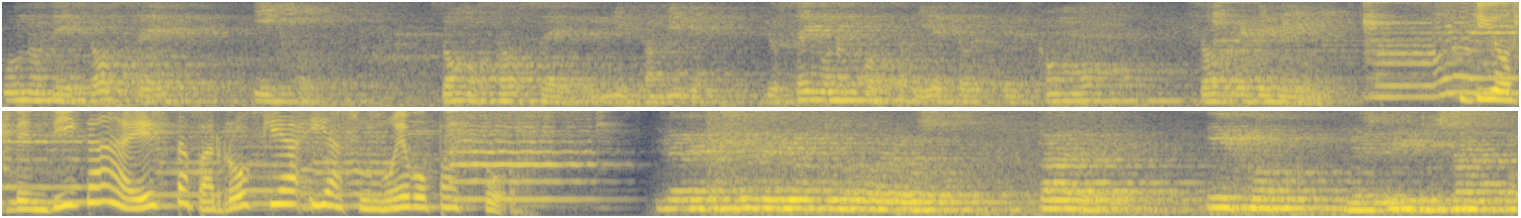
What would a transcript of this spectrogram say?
uno de doce hijos. Somos doce en mi familia. Yo sé una cosa y eso es cómo sobrevivir. Dios bendiga a esta parroquia y a su nuevo pastor. La bendición de Dios Todopoderoso, Padre, Hijo y Espíritu Santo,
